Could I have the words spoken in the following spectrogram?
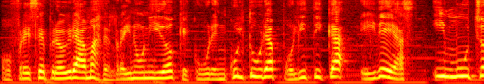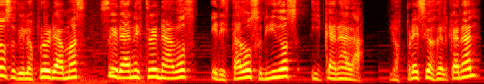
ofrece programas del Reino Unido que cubren cultura, política e ideas y muchos de los programas serán estrenados en Estados Unidos y Canadá. Los precios del canal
